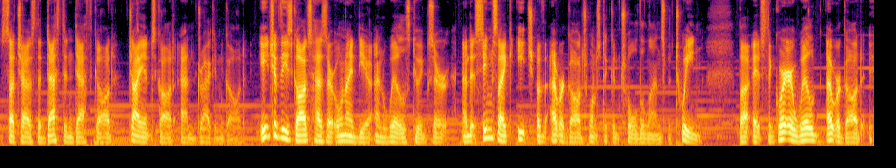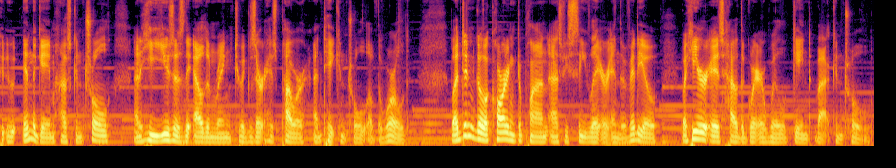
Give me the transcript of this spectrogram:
such as the Destined Death God, Giants God, and Dragon God. Each of these gods has their own idea and wills to exert, and it seems like each of the outer gods wants to control the lands between. But it's the greater will outer god who in the game has control, and he uses the Elden Ring to exert his power and take control of the world. But it didn't go according to plan as we see later in the video, but here is how the greater will gained that control.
